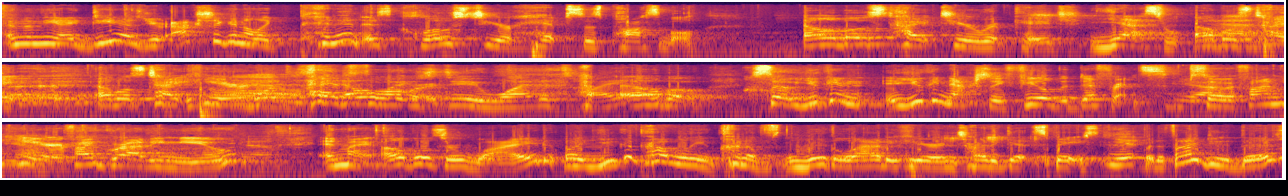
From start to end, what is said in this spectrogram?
and then the idea is you're actually going to like pin it as close to your hips as possible. Elbows tight to your rib cage. Yes, elbows tight. Elbows tight here. What does head forward do? Why the tight? elbow. So you can you can actually feel the difference. So if I'm here, if I'm grabbing you, and my elbows are wide, like you mm-hmm. could probably kind of wiggle out of here and try to get space. But if I do this,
